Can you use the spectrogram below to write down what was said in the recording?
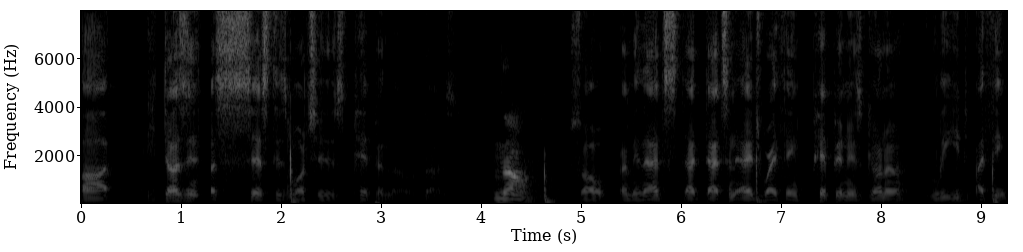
Uh, he doesn't assist as much as Pippen though does. No. So I mean that's that that's an edge where I think Pippen is gonna lead. I think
